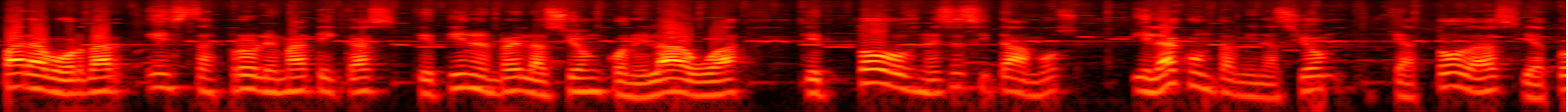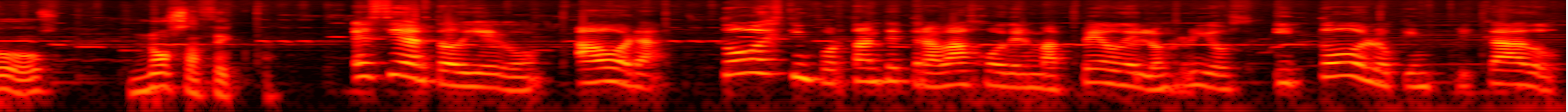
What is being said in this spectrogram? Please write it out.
para abordar estas problemáticas que tienen relación con el agua que todos necesitamos y la contaminación que a todas y a todos nos afecta. Es cierto, Diego. Ahora, todo este importante trabajo del mapeo de los ríos y todo lo que implicado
